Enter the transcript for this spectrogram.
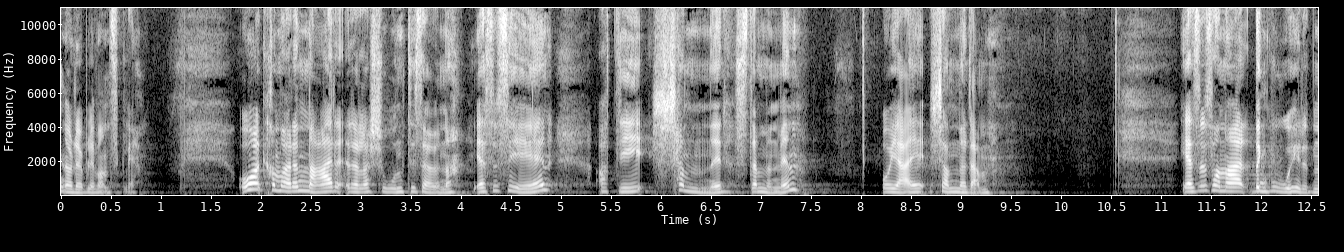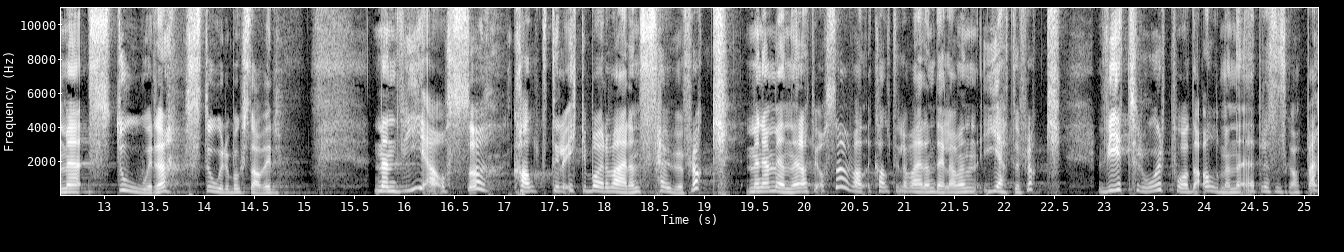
når det blir vanskelig. Og han har en nær relasjon til sauene. Jesus sier at de kjenner stemmen min, og jeg kjenner dem. Jesus han er den gode hyrden med store, store bokstaver. Men vi er også kalt til å ikke bare være en saueflokk, men jeg mener at vi også er kalt til å være en del av en gjeterflokk. Vi tror på det allmenne presteskapet.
